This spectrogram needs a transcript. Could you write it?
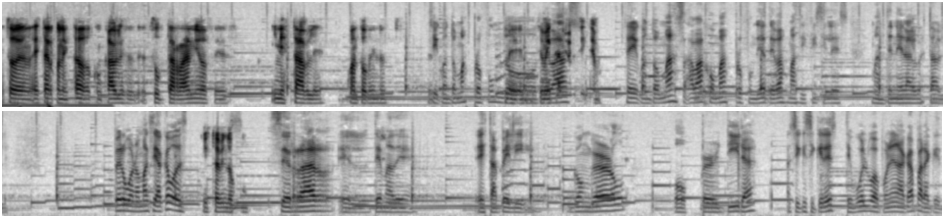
Esto de estar conectado con cables subterráneos es inestable, cuanto menos. Sí, cuanto más profundo Me- te me vas. Sí, cuanto más abajo, más profundidad te vas, más difícil es mantener algo estable. Pero bueno, Maxi, acabo de está viendo. cerrar el tema de esta peli Gone Girl o Perdida. Así que si querés te vuelvo a poner acá para que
